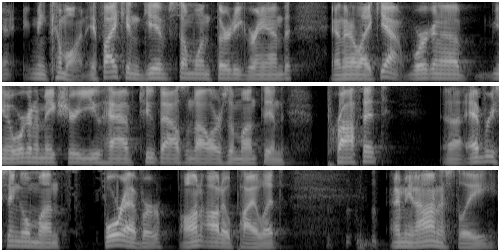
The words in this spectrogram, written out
I mean, come on. If I can give someone 30 grand and they're like, yeah, we're going to, you know, we're going to make sure you have $2,000 a month in profit uh, every single month forever on autopilot. I mean, honestly,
